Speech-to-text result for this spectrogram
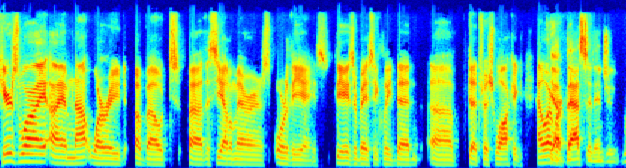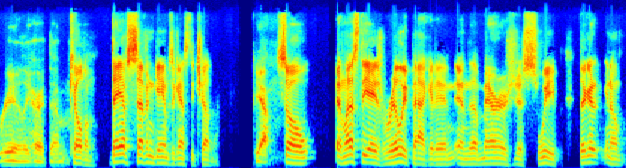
Here's why I am not worried about uh, the Seattle Mariners or the A's. The A's are basically dead, uh, dead fish walking. However, yeah, Bassitt injury really hurt them. killed them. They have seven games against each other. Yeah. So unless the A's really pack it in and the Mariners just sweep, they're gonna, you know,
